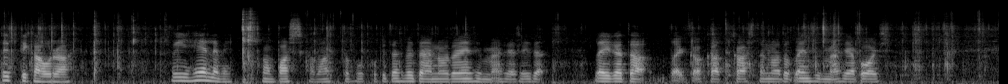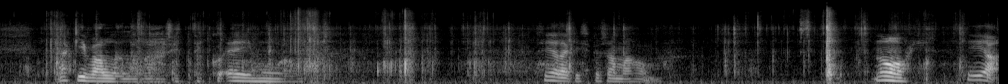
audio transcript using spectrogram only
Teppikauraa. Voi helvetti, on paska mattopukko. Pitäis vetää noita ensimmäisiä siitä leikata tai katkaista noita ensimmäisiä pois. Väkivallalla vaan sitten, kun ei muualla. Sielläkiskö sama homma? Noin. Ja.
